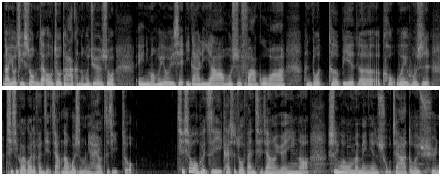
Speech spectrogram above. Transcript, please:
那尤其是我们在欧洲，大家可能会觉得说，诶，你们会有一些意大利啊，或是法国啊，很多特别的口味，或是奇奇怪怪的番茄酱。那为什么你还要自己做？其实我会自己开始做番茄酱的原因哦，是因为我们每年暑假都会去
